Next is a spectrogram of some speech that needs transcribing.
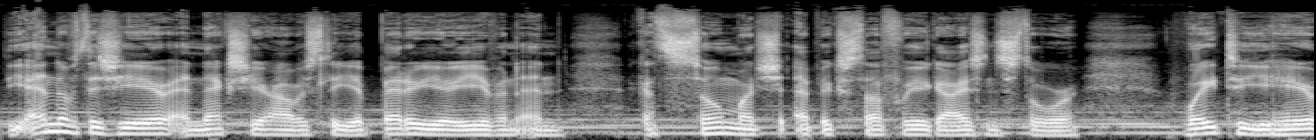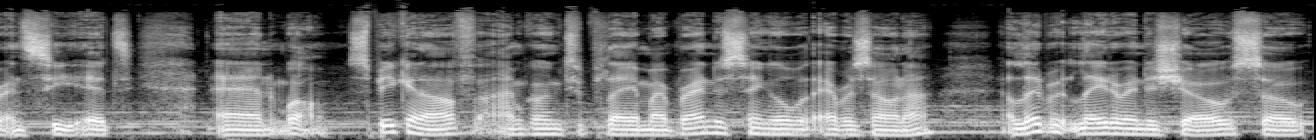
the end of this year and next year, obviously, a better year even. And I got so much epic stuff for you guys in store. Wait till you hear and see it. And well, speaking of, I'm going to play my brand new single with Arizona a little bit later in the show, so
